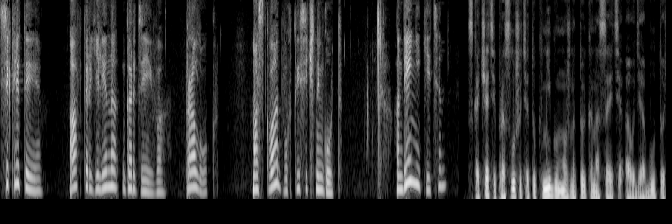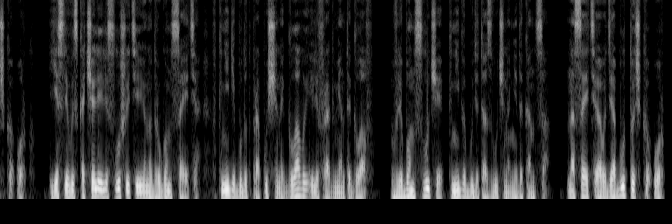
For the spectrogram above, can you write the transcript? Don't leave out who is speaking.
Speaker 1: Секлитея. Автор Елена Гордеева. Пролог. Москва, 2000 год. Андрей Никитин.
Speaker 2: Скачать и прослушать эту книгу можно только на сайте audiobu.org. Если вы скачали или слушаете ее на другом сайте, в книге будут пропущены главы или фрагменты глав. В любом случае, книга будет озвучена не до конца. На сайте audiobu.org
